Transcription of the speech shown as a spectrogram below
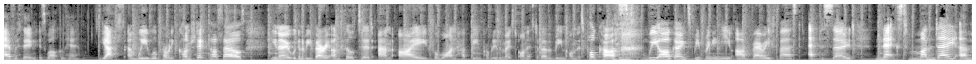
Everything is welcome here. Yes, and we will probably contradict ourselves. You know, we're going to be very unfiltered, and I, for one, have been probably the most honest I've ever been on this podcast. we are going to be bringing you our very first episode next Monday. Um,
